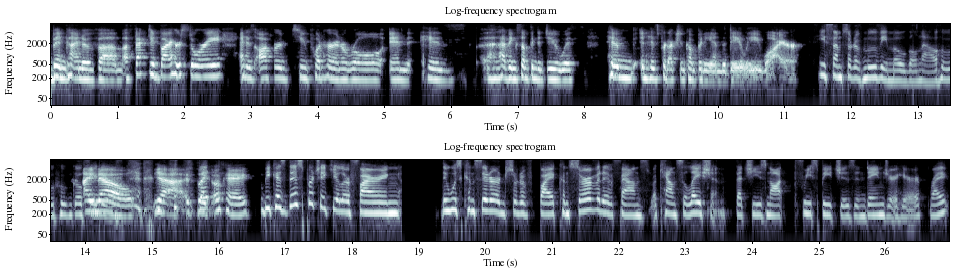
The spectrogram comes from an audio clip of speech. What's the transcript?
been kind of um, affected by her story and has offered to put her in a role in his having something to do with him and his production company and the Daily Wire. He's some sort of movie mogul now who who go. I know. Yeah, it's like okay. Because this particular firing it was considered sort of by conservative fans a cancellation that she's not free speech is in danger here, right?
